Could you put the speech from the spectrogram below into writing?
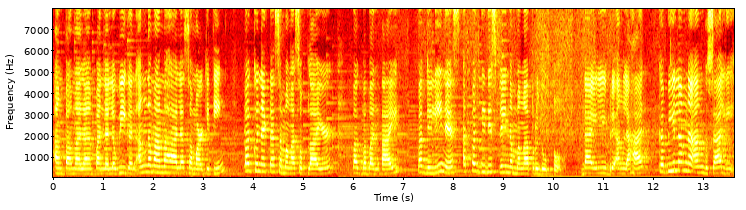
Ang pamahalaan panlalawigan ang namamahala sa marketing, pagkonekta sa mga supplier, pagbabantay, paglilinis at pagdidisplay ng mga produkto. Dahil libre ang lahat, kabilang na ang gusali,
